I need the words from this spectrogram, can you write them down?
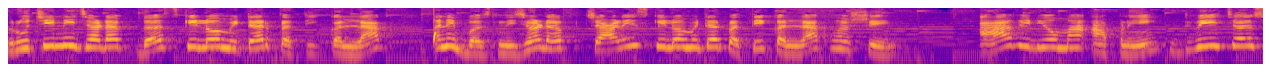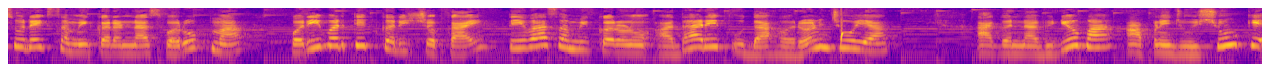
રુચિની ઝડપ દસ કિલોમીટર પ્રતિ કલાક અને બસની ઝડપ ચાળીસ કિલોમીટર પ્રતિ કલાક હશે. આ વિડીયોમાં આપણે દ્વિચલ સુરેખ સમીકરણના સ્વરૂપમાં પરિવર્તિત કરી શકાય તેવા સમીકરણો આધારિત ઉદાહરણ જોયા. આગળના વિડીયોમાં આપણે જોઈશું કે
